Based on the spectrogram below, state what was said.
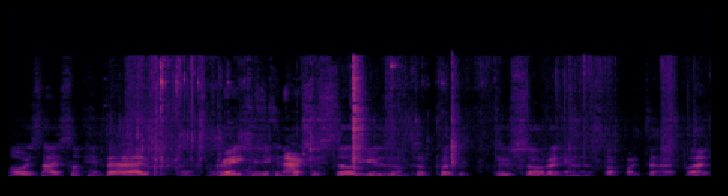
Always nice looking bag. Great because you can actually still use them to put do soda in and stuff like that. But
